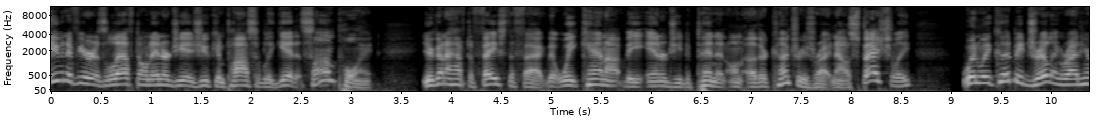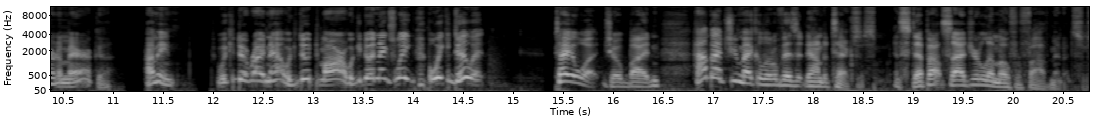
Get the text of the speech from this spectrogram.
even if you're as left on energy as you can possibly get, at some point, you're going to have to face the fact that we cannot be energy dependent on other countries right now, especially when we could be drilling right here in America. I mean, we could do it right now. We could do it tomorrow. We could do it next week, but we could do it. Tell you what, Joe Biden, how about you make a little visit down to Texas and step outside your limo for five minutes?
